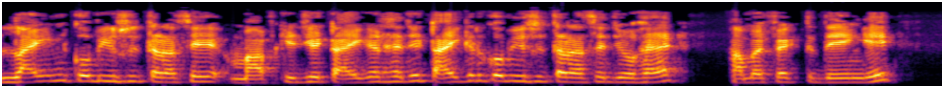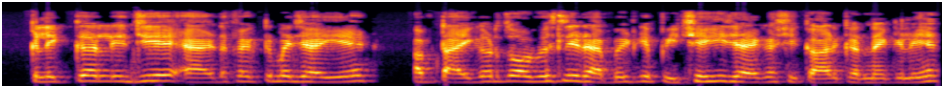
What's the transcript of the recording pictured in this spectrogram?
लाइन को भी उसी तरह से माफ़ कीजिए, टाइगर है जी, टाइगर को भी उसी तरह से जो है हम इफ़ेक्ट देंगे। क्लिक कर लीजिए एड इफ़ेक्ट में जाइए। अब टाइगर तो ऑब्वियसली रैबिट के पीछे ही जाएगा शिकार करने के लिए।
